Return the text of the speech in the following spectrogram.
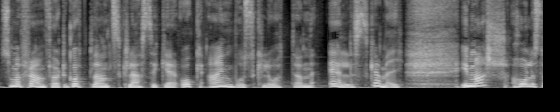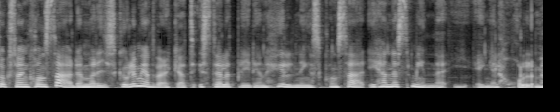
som har framfört Gotlands klassiker och Einbusk-låten Älska mig. I mars hålls också en konsert där Marie skulle medverkat. Istället blir det en hyllningskonsert i hennes minne i Ängelholm.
